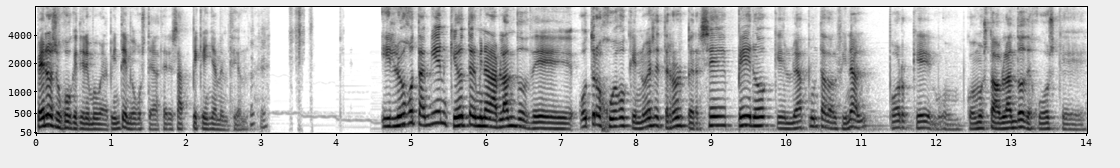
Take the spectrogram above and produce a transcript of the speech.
Pero es un juego que tiene muy buena pinta y me gusta hacer esa pequeña mención. Y luego también quiero terminar hablando de otro juego que no es de terror per se, pero que lo he apuntado al final, porque como hemos estado hablando de juegos que,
